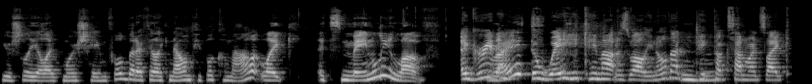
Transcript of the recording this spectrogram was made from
usually like more shameful, but I feel like now when people come out, like it's mainly love. Agreed. And Right? the way he came out as well. You know that Mhm. TikTok sound where it's like,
